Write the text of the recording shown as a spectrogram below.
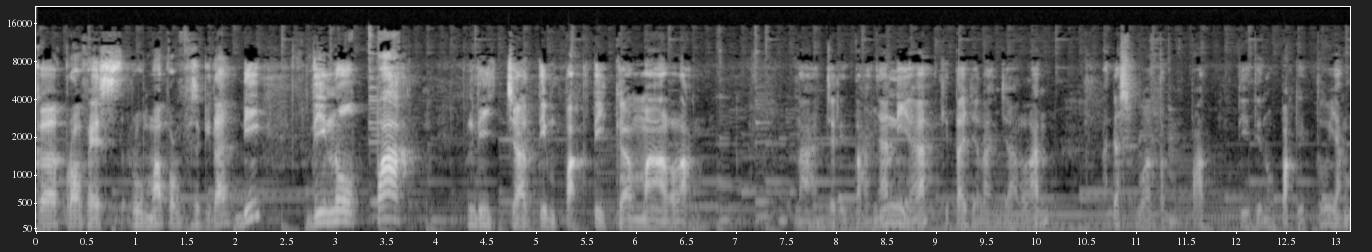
ke profes rumah Profesor Gila di Dino Park di Jatim Park 3 Malang. Nah, ceritanya nih ya, kita jalan-jalan ada sebuah tempat di Dino Park itu yang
